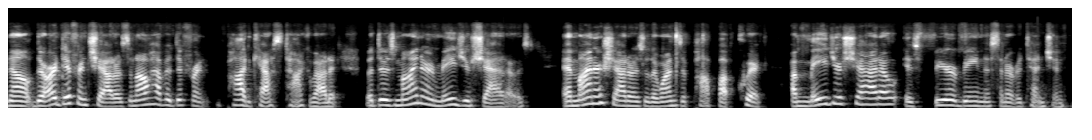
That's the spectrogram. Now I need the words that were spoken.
Now, there are different shadows, and I'll have a different podcast talk about it, but there's minor and major shadows. And minor shadows are the ones that pop up quick. A major shadow is fear of being the center of attention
